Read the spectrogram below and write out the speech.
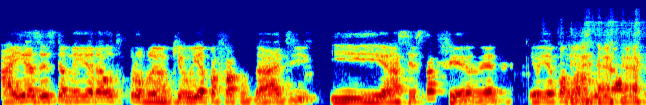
Aí, às vezes, também era outro problema, que eu ia para a faculdade e era sexta-feira, né? Eu ia para a faculdade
